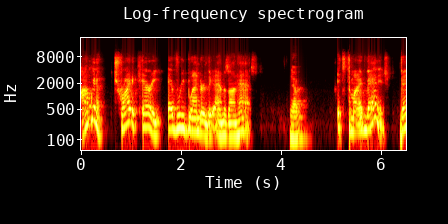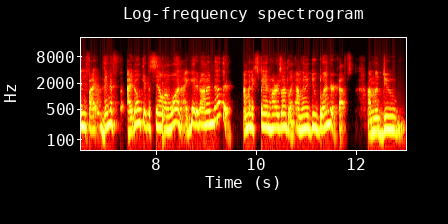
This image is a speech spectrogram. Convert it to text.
I'm going to try to carry every blender that Amazon has. Yep. It's to my advantage. Then if I then if I don't get the sale on one, I get it on another. I'm going to expand horizontally. I'm going to do blender cups. I'm going to do,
